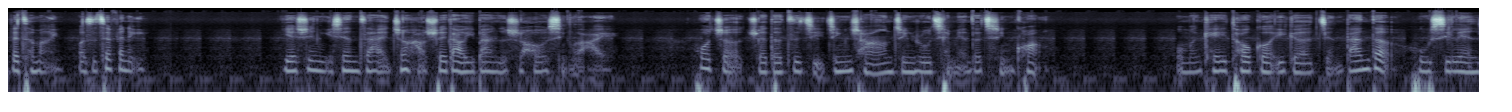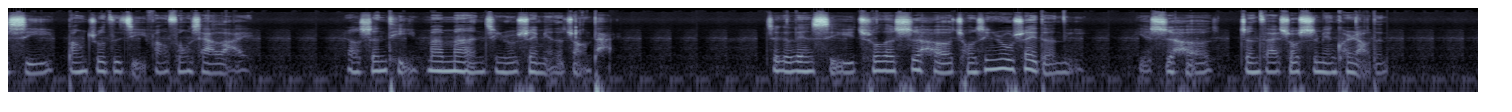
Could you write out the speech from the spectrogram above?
Vitamin，我是 Tiffany。也许你现在正好睡到一半的时候醒来，或者觉得自己经常进入浅眠的情况，我们可以透过一个简单的呼吸练习，帮助自己放松下来，让身体慢慢进入睡眠的状态。这个练习除了适合重新入睡的你，也适合正在受失眠困扰的你。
